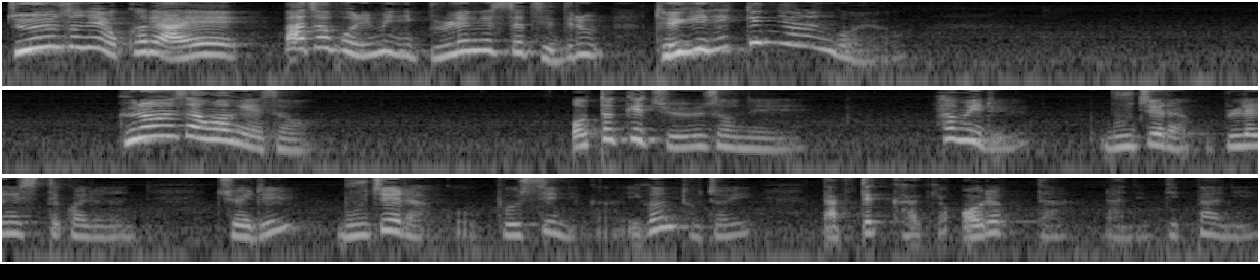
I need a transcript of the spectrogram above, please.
조윤선의 역할이 아예 빠져버리면 이 블랙리스트가 제대로 되긴 했겠냐는 거예요. 그런 상황에서 어떻게 조윤선의 혐의를 무죄라고 블랙리스트 관련한 죄를 무죄라고 볼 수 있는가? 이건 도저히 납득하기 어렵다라는 비판이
